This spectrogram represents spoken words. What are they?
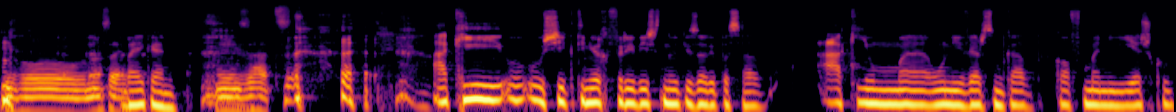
Tipo, não sei. Bacon. Exato. Há aqui, o, o Chico tinha referido isto no episódio passado. Há aqui uma, um universo um bocado Kaufmaniesco.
